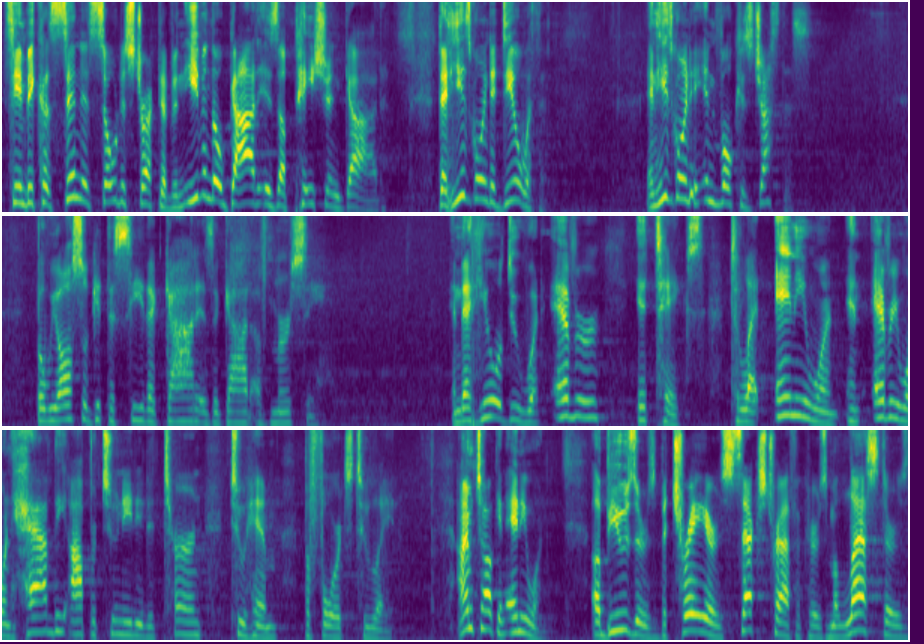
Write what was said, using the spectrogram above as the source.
See, and because sin is so destructive, and even though God is a patient God, that He's going to deal with it and He's going to invoke His justice. But we also get to see that God is a God of mercy and that He will do whatever it takes to let anyone and everyone have the opportunity to turn to Him before it's too late. I'm talking anyone abusers, betrayers, sex traffickers, molesters,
